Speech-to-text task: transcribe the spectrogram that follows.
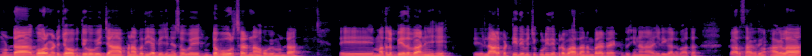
ਮੁੰਡਾ ਗਵਰਨਮੈਂਟ ਜੌਬ ਤੇ ਹੋਵੇ ਜਾਂ ਆਪਣਾ ਵਧੀਆ ਬਿਜ਼ਨਸ ਹੋਵੇ ਡਿਵੋਰਸਡ ਨਾ ਹੋਵੇ ਮੁੰਡਾ। ਤੇ ਮਤਲਬ ਵਿਧਵਾ ਨੇ ਇਹ। ਤੇ ਲਾਲ ਪੱਟੀ ਦੇ ਵਿੱਚ ਕੁੜੀ ਦੇ ਪਰਿਵਾਰ ਦਾ ਨੰਬਰ ਹੈ ਡਾਇਰੈਕਟ ਤੁਸੀਂ ਇਹਨਾਂ ਨਾਲ ਜਿਹੜੀ ਗੱਲਬਾਤ ਕਰ ਸਕਦੇ ਹੋ। ਅਗਲਾ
